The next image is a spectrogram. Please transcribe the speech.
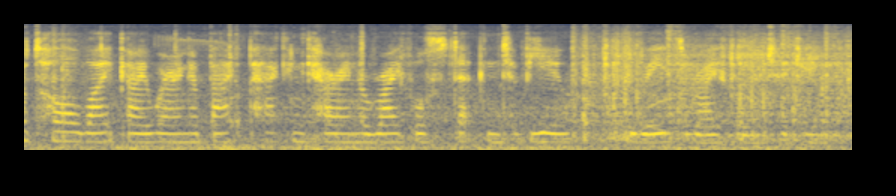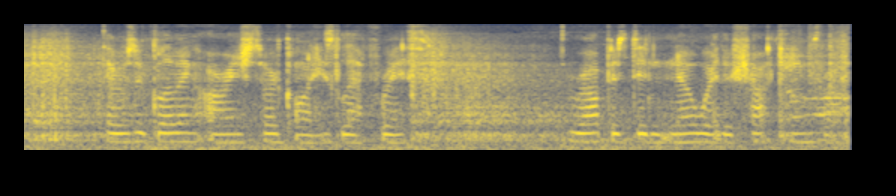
A tall white guy wearing a backpack and carrying a rifle stepped into view. He raised the rifle and took aim. There was a glowing orange circle on his left wrist. The robbers didn't know where the shot came from.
